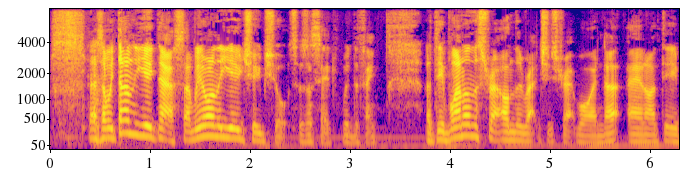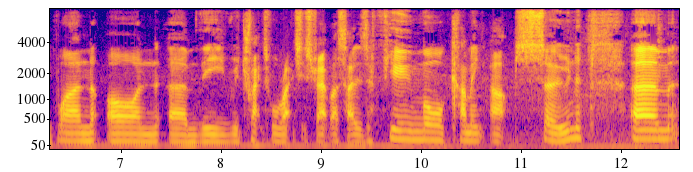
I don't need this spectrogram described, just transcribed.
So we've done the now. So we're on the YouTube shorts, as I said, with the thing. I did one on the strap on the ratchet strap winder, and I did one on um, the retractable ratchet strap. I say, there's a few more coming up soon. Um,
